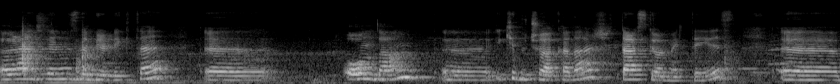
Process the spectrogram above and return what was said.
öğrencilerimizle birlikte e, 10'dan e, 2.30'a kadar ders görmekteyiz. Ee,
